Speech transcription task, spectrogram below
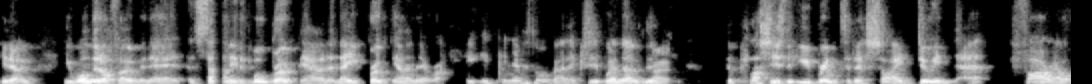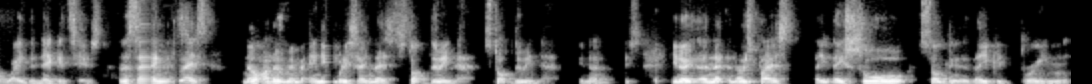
you know, you wandered off over there and suddenly the ball broke down and they broke down there. Right. He, he, he never thought about that because, well, no, the, no. the pluses that you bring to the side doing that far outweigh the negatives. And the same with Les. No, I don't remember anybody saying Les, stop doing that, stop doing that. You know, it's, you know, and, and those players they, they saw something that they could bring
